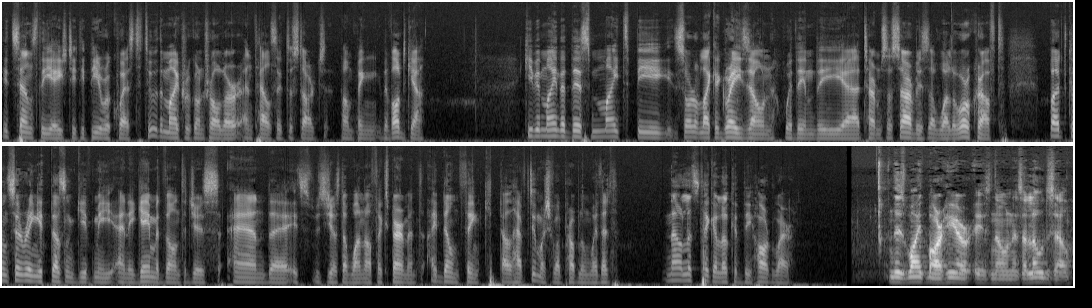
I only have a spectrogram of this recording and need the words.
it sends the HTTP request to the microcontroller and tells it to start pumping the vodka. Keep in mind that this might be sort of like a gray zone within the uh, terms of service of World of Warcraft, but considering it doesn't give me any game advantages and uh, it's, it's just a one-off experiment, I don't think I'll have too much of a problem with it. Now let's take a look at the hardware. This white bar here is known as a load cell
